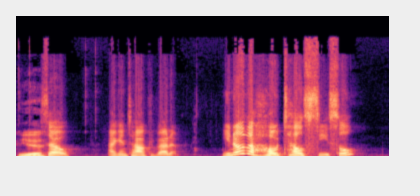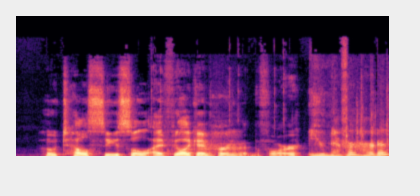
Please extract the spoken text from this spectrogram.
Yeah. So I can talk about it. You know the Hotel Cecil? Hotel Cecil. I feel like I've heard of it before. You never heard of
